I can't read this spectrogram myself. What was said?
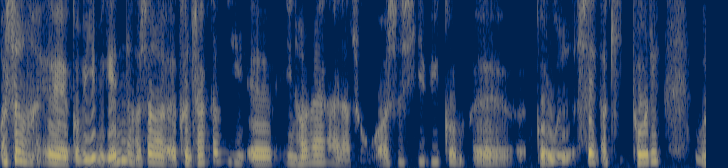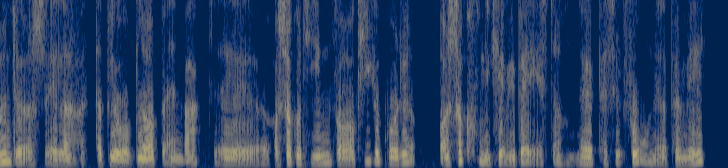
Og så øh, går vi hjem igen, og så øh, kontakter vi øh, en håndværker eller to, og så siger vi, gå, øh, gå ud selv og kig på det udendørs, eller der bliver åbnet op af en vagt, øh, og så går de indenfor og kigger på det, og så kommunikerer vi bagefter øh, per telefon eller per mail,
